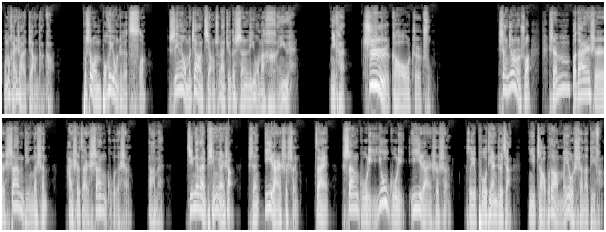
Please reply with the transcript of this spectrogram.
我们很少这样祷告，不是我们不会用这个词，是因为我们这样讲出来，觉得神离我们很远。你看，至高之处，圣经上说，神不单是山顶的神，还是在山谷的神。阿门。今天在平原上，神依然是神；在山谷里、幽谷里，依然是神。所以普天之下。你找不到没有神的地方，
